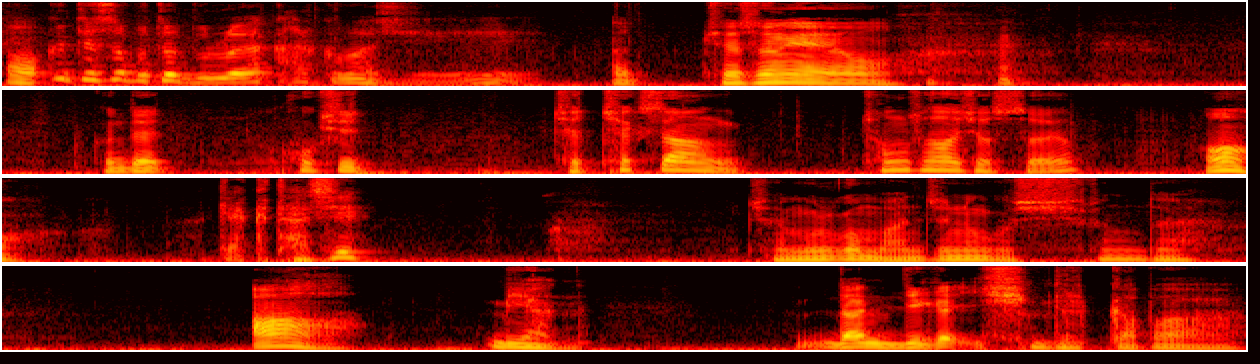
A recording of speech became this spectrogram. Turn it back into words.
어. 끝에서부터 눌러야 깔끔하지. 아, 죄송해요. 근데 혹시 제 책상 청소하셨어요? 어, 깨끗하지? 제 물건 만지는 거 싫은데. 아, 미안. 난 네가 힘들까 봐.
